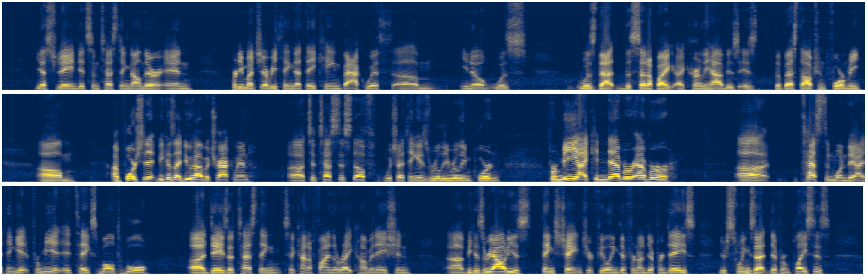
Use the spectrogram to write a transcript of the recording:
yesterday and did some testing down there and pretty much everything that they came back with, um, you know, was was that the setup I, I, currently have is, is the best option for me. Um, I'm fortunate because I do have a TrackMan uh, to test this stuff, which I think is really, really important for me, I can never ever uh, test in one day. I think it for me it, it takes multiple uh, days of testing to kind of find the right combination. Uh, because the reality is things change. You're feeling different on different days. Your swings at different places.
